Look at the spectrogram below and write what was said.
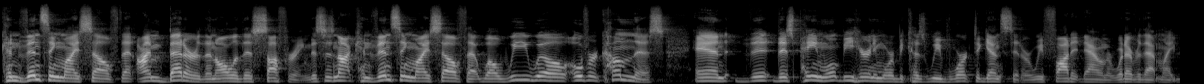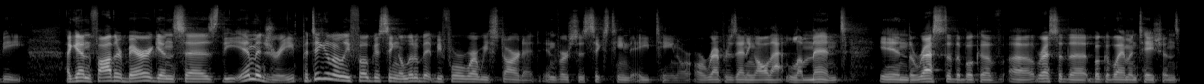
convincing myself that I'm better than all of this suffering. This is not convincing myself that, well, we will overcome this and th- this pain won't be here anymore because we've worked against it or we've fought it down or whatever that might be. Again, Father Berrigan says the imagery, particularly focusing a little bit before where we started in verses 16 to 18, or, or representing all that lament in the rest of the book of uh, rest of the book of Lamentations,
